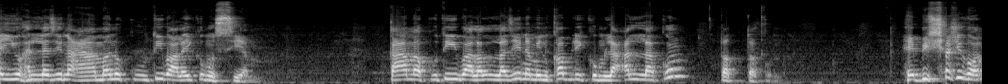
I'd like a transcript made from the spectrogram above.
আইয়ু হাল্লাজিন আমানু কুতিব আলাইকুম সিয়াম। কামা কুতিব আলাল্লাজিন মিন কাবলিকুম লা আল্লাকুম তত্তাকুন। হে বিশ্বাসীগণ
